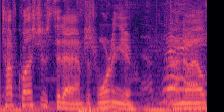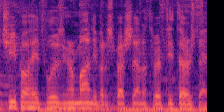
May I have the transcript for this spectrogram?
tough questions today. I'm just warning you. I know El Cheapo hates losing her money, but especially on a Thrifty Thursday.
